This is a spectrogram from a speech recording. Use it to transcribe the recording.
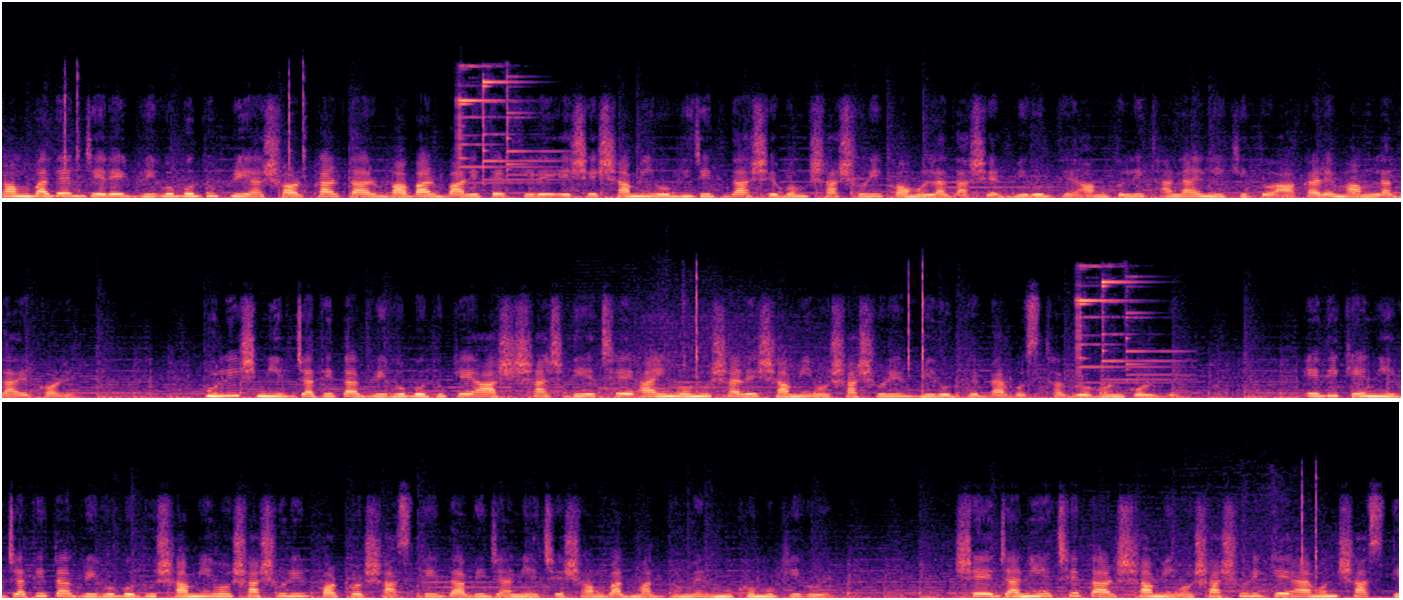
সংবাদের জেরে গৃহবধূ প্রিয়া সরকার তার বাবার বাড়িতে ফিরে এসে স্বামী অভিজিৎ দাস এবং শাশুড়ি কমলা দাসের বিরুদ্ধে আমতলী থানায় লিখিত আকারে মামলা দায়ের করে। পুলিশ নির্যাতিতা গৃহবধূকে আশ্বাস দিয়েছে, আইন অনুসারে স্বামী ও শাশুড়ির বিরুদ্ধে ব্যবস্থা গ্রহণ করবে। এদিকে নির্যাতিতা গৃহবধূ স্বামী ও শাশুড়ির কঠোর শাস্তির দাবি জানিয়েছে সংবাদ মাধ্যমের মুখোমুখি হয়ে। সে জানিয়েছে তার স্বামী ও শাশুড়িকে এমন শাস্তি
